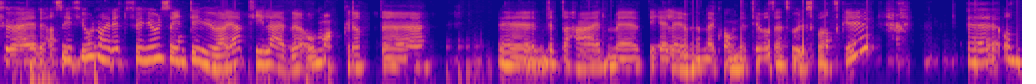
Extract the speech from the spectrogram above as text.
før, altså I fjor, nå rett før jul så intervjua jeg ti lærere om akkurat dette her med de elevene med kognitive og sensoriske vansker. og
